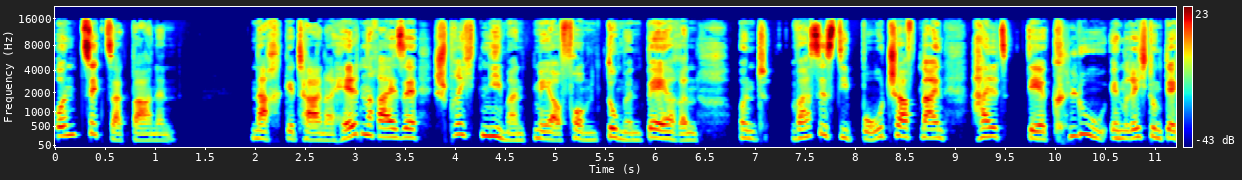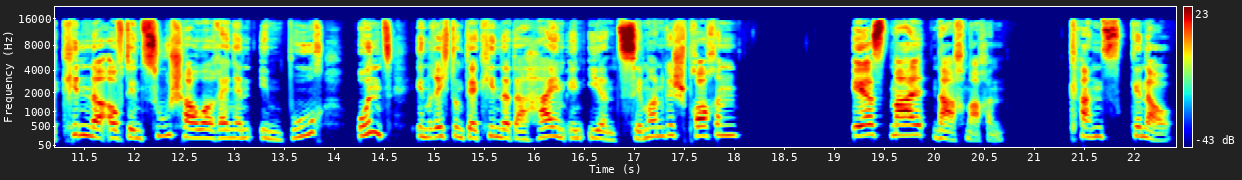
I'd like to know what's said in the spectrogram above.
und Zickzackbahnen. Nach getaner Heldenreise spricht niemand mehr vom dummen Bären. Und was ist die Botschaft? Nein, halt der Clou in Richtung der Kinder auf den Zuschauerrängen im Buch und in Richtung der Kinder daheim in ihren Zimmern gesprochen? Erstmal nachmachen. Ganz genau.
